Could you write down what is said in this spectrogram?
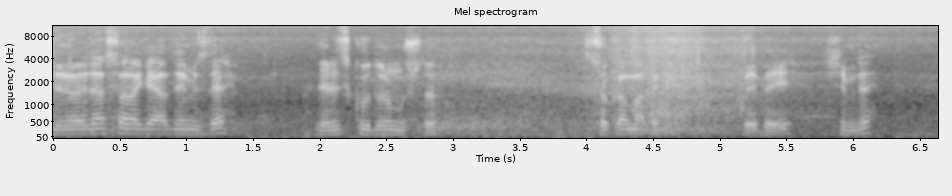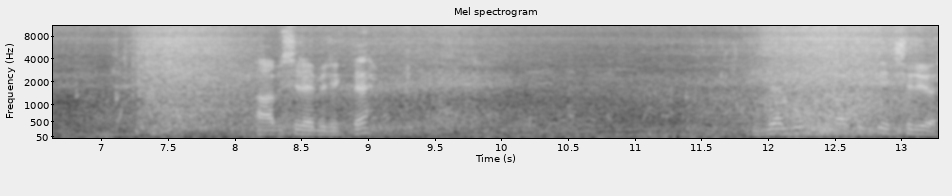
Dün öğleden sonra geldiğimizde deniz kudurmuştu. Sokamadık bebeği. Şimdi abisiyle birlikte güzel bir vakit geçiriyor.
